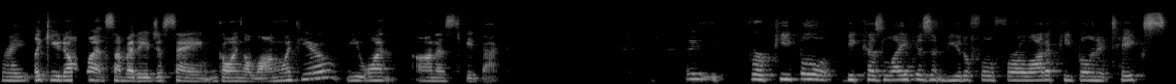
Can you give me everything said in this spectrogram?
Right. Like you don't want somebody just saying going along with you. You want honest feedback for people because life isn't beautiful for a lot of people and it takes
